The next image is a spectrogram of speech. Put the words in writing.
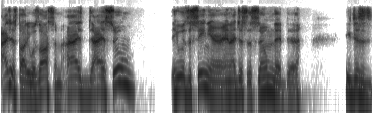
I just thought he was awesome. I I assume he was a senior, and I just assumed that uh, he just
